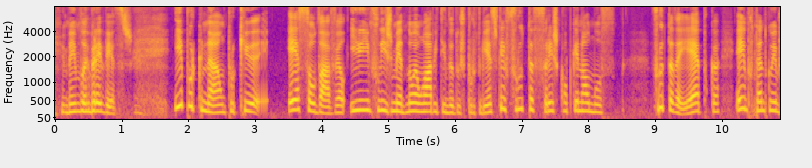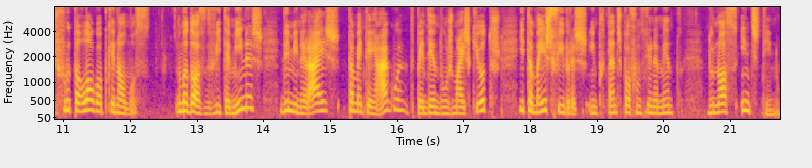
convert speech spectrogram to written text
Nem me lembrei desses. E por que não? Porque é saudável e infelizmente não é um hábito ainda dos portugueses ter fruta fresca ao pequeno almoço. Fruta da época, é importante comermos fruta logo ao pequeno almoço. Uma dose de vitaminas, de minerais, também tem água, dependendo uns mais que outros, e também as fibras, importantes para o funcionamento do nosso intestino.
